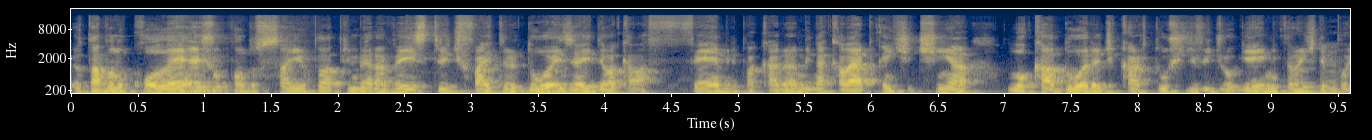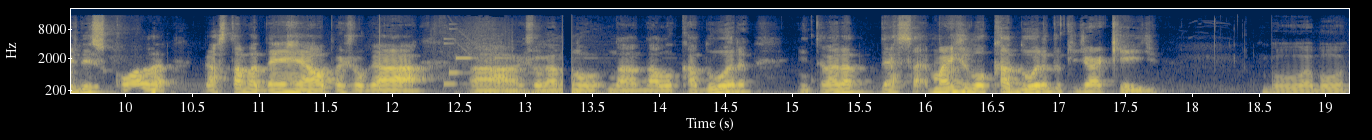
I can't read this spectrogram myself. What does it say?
eu estava no colégio, quando saiu pela primeira vez Street Fighter 2, aí deu aquela febre pra caramba, e naquela época a gente tinha locadora de cartucho de videogame, então a gente depois uhum. da escola gastava 10 real para jogar, uh, jogar no, na, na locadora, então era dessa mais de locadora do que de arcade. Boa, boa.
